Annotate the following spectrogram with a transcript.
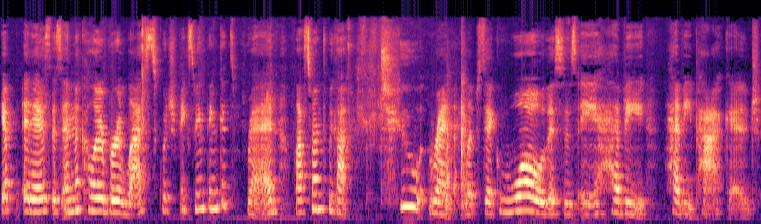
Yep, it is. It's in the color Burlesque, which makes me think it's red. Last month we got two red lipstick. Whoa, this is a heavy, heavy package.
